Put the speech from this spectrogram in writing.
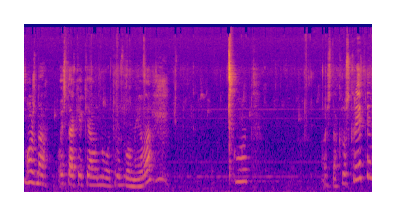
Можна ось так, як я одну от розломила. От. Ось так розкрити.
